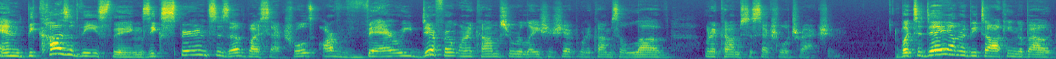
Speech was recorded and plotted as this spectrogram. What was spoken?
And because of these things, the experiences of bisexuals are very different when it comes to relationship, when it comes to love, when it comes to sexual attraction. But today I'm going to be talking about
